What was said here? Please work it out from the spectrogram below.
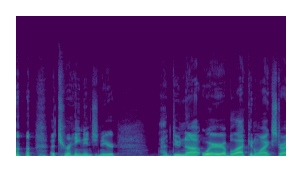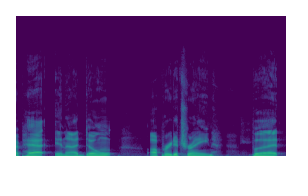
a train engineer. I do not wear a black and white stripe hat and I don't operate a train. But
